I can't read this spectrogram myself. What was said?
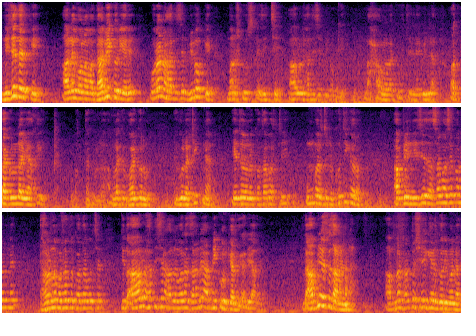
নিজেদেরকে আলেম ওলামা দাবি করিয়ে কোরআন হাদিসের বিপক্ষে মানুষকে উস্কে দিচ্ছে আউল হাদিসের বিপক্ষে। অত্তাকুল্লাহ আল্লাহকে ভয় করুন। এগুলা ঠিক না। এ ধরনের কথাবার্তা উম্মার জন্য ক্ষতিকারক। আপনি নিজে যাচাবাসা করেন না, ধারণাবশত কথা বলছেন। কিন্তু আহল হাদিসের আলেমারা জানে আপনি কোন ক্যাটাগরি আলেন কিন্তু আপনি হয়তো জানেন না। আপনার হয়তো সেই জ্ঞান গরিব না।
